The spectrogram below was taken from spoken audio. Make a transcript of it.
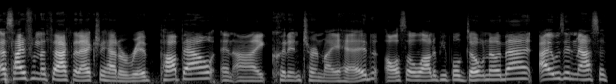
aside from the fact that I actually had a rib pop out and I couldn't turn my head, also a lot of people don't know that. I was in massive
